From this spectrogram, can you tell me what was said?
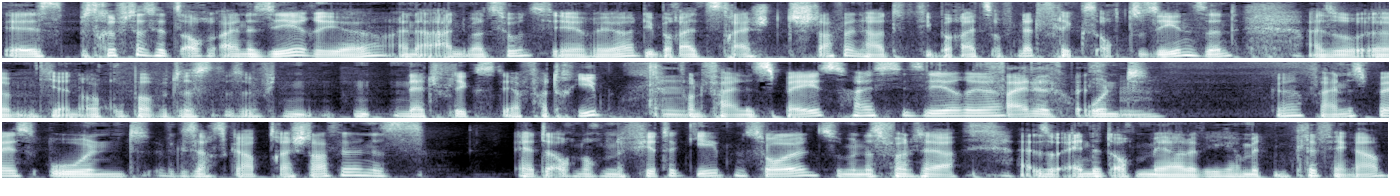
Es betrifft das jetzt auch eine Serie, eine Animationsserie, die bereits drei Staffeln hat, die bereits auf Netflix auch zu sehen sind. Also ähm, hier in Europa wird das, das ist irgendwie Netflix der Vertrieb Mhm. von Final Space heißt die Serie. Final Space. Und Mhm. Final Space. Und wie gesagt, es gab drei Staffeln. Es hätte auch noch eine vierte geben sollen. Zumindest von der, also endet auch mehr oder weniger mit einem Cliffhanger.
